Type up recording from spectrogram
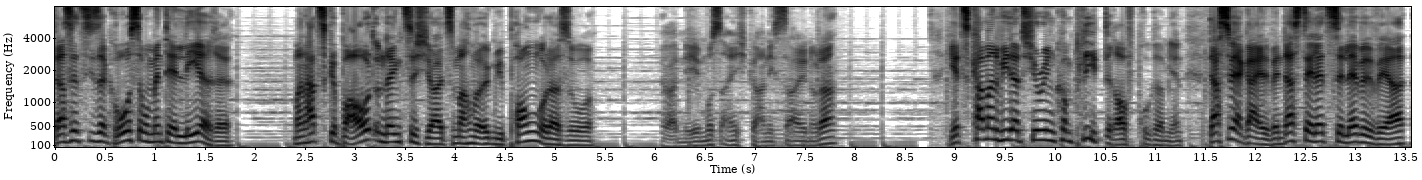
Das ist jetzt dieser große Moment der Leere. Man hat's gebaut und denkt sich, ja, jetzt machen wir irgendwie Pong oder so. Ja, nee, muss eigentlich gar nicht sein, oder? Jetzt kann man wieder Turing Complete drauf programmieren. Das wäre geil, wenn das der letzte Level wäre,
